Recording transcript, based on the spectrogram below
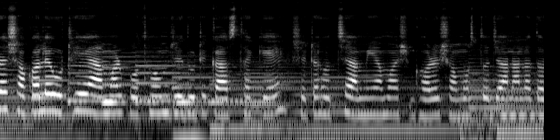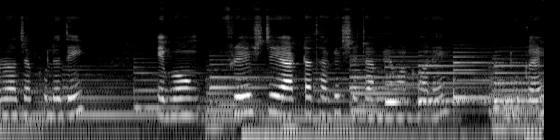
বন্ধুরা, সকালে উঠে আমার প্রথম যে দুটি কাজ থাকে, সেটা হচ্ছে আমি আমার ঘরের সমস্ত জানালা, দরজা খুলে দিই এবং ফ্রেশ যে আটটা থাকে, সেটা আমি আমার ঘরে ঢুকাই।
